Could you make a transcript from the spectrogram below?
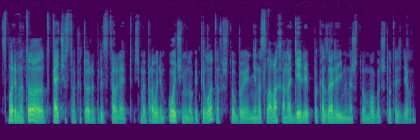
смотрим на то качество, которое предоставляет. То есть мы проводим очень много пилотов, чтобы не на словах, а на деле показали именно, что могут что-то сделать.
